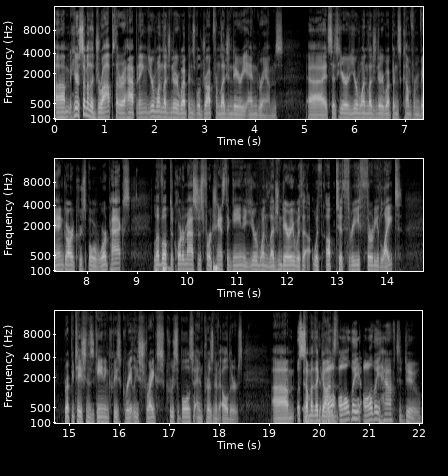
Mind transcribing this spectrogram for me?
Um, here's some of the drops that are happening. Year one legendary weapons will drop from legendary engrams. Uh, it says here, year one legendary weapons come from Vanguard Crucible reward packs. Level up to quartermasters for a chance to gain a year one legendary with with up to three thirty light. Reputations gain increase greatly. Strikes, crucibles, and prison of elders. Um, some of the All- guns. all, they all they have to do,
